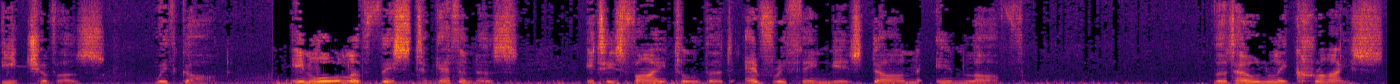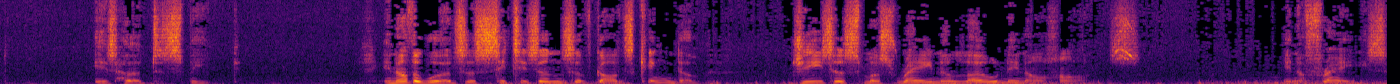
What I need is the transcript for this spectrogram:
each of us with God. In all of this togetherness, it is vital that everything is done in love, that only Christ is heard to speak. In other words, as citizens of God's kingdom, Jesus must reign alone in our hearts. In a phrase,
